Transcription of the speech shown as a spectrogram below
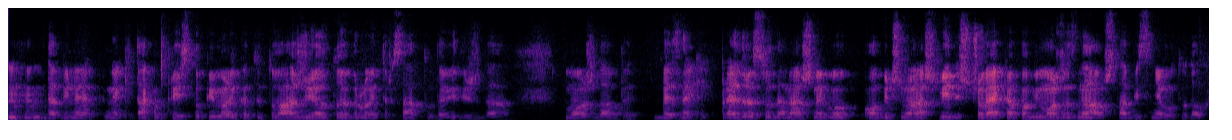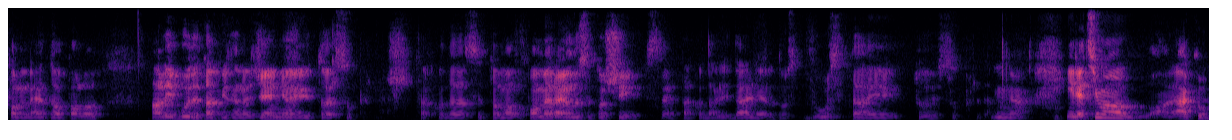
mm -hmm. da bi ne, neki takav pristup imali kad te to važi, ali to je vrlo interesantno da vidiš da možda opet bez nekih predrasuda, naš, nego obično, naš, vidiš čoveka pa bi možda znao šta bi se njemu tu dopalo, ne dopalo, ali bude takvo iznenađenja i to je super. Znaš. Tako da se to malo pomera i onda se to širi sve tako dalje i dalje, od usta do usta i to je super, da. Da. I recimo, onako,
